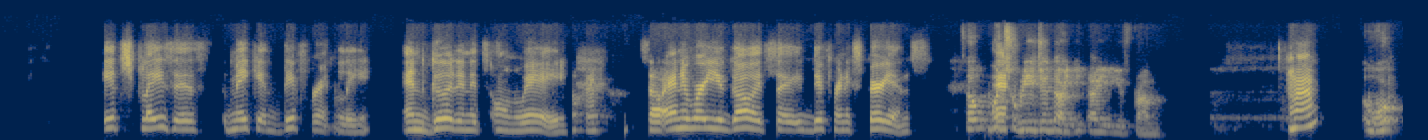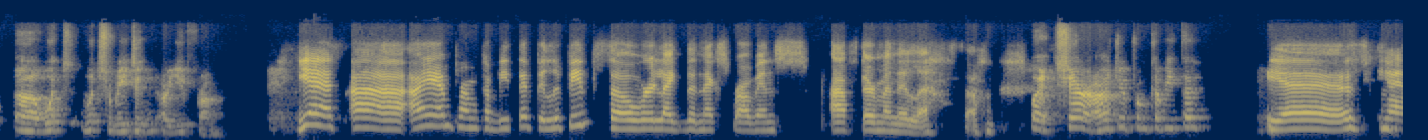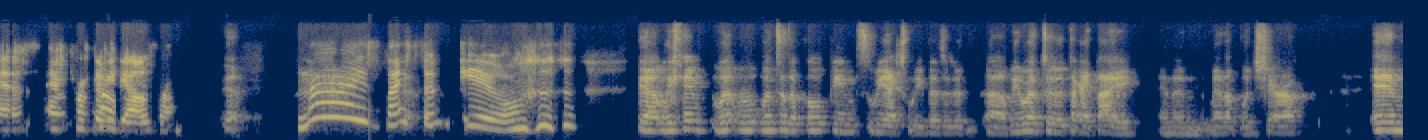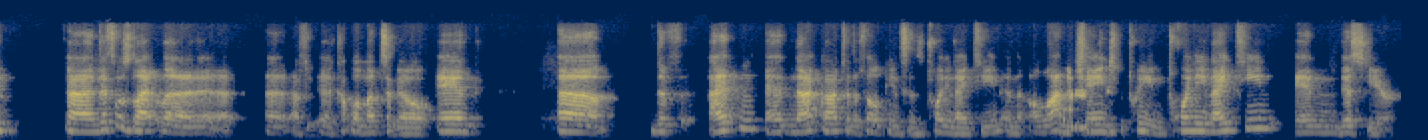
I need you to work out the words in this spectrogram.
each places make it differently and good in its own way. Okay. So anywhere you go, it's a different experience. So which and, region are you, are you from? Huh? Uh, what which region are you from? Yes, uh, I am from Cavite, Philippines. So we're like the next province after Manila. So wait, Cher, aren't you from Cavite? Yes. Yes, I'm from Cavite also. Yeah. Nice, nice to meet you. yeah, we came went, went to the Philippines. We actually visited. Uh, we went to Tagaytay and then met up with Shara. And uh, this was like uh, a, a, couple of months ago, and uh, the I had not gone to the Philippines since 2019, and a lot changed between 2019 and this year.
